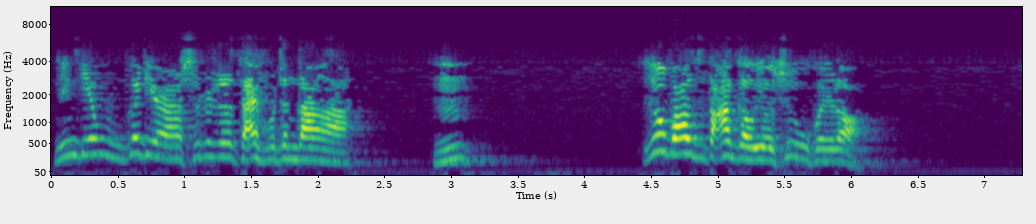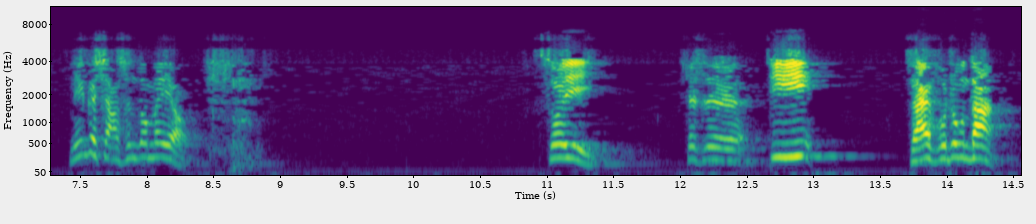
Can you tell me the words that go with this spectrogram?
零点五个点是不是窄幅震荡啊？嗯，肉包子打狗有去无回了。连个响声都没有，所以这是第一，窄幅震荡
